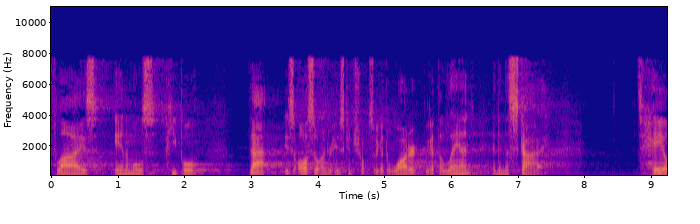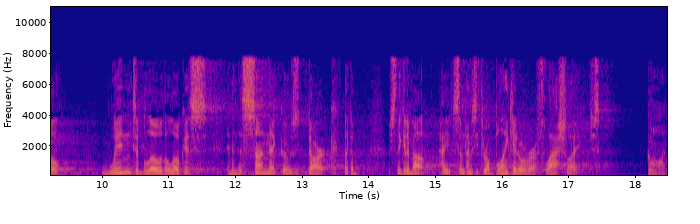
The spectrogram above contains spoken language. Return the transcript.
flies, animals, people, that is also under his control. So we got the water, we got the land, and then the sky. It's hail, wind to blow the locusts, and then the sun that goes dark. Like a, I was thinking about how you, sometimes you throw a blanket over a flashlight, just gone.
